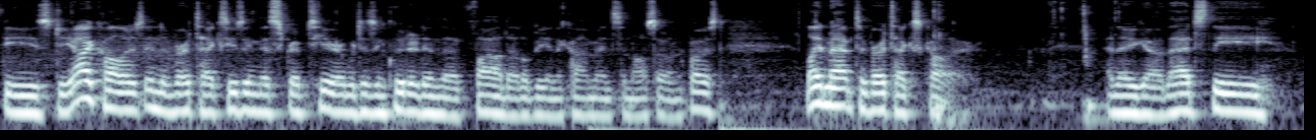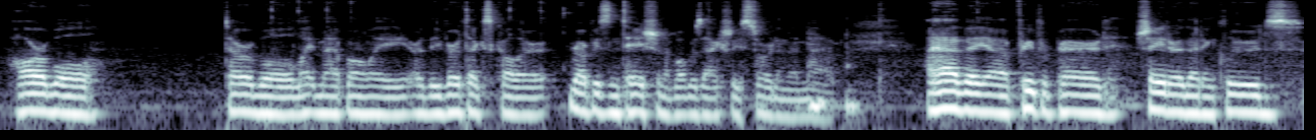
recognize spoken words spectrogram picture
these GI colors into vertex using this script here, which is included in the file that'll be in the comments and also in the post. Light map to vertex color. And there you go. That's the horrible, terrible light map only, or the vertex color representation of what was actually stored in the map. I have a uh, pre-prepared shader that includes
